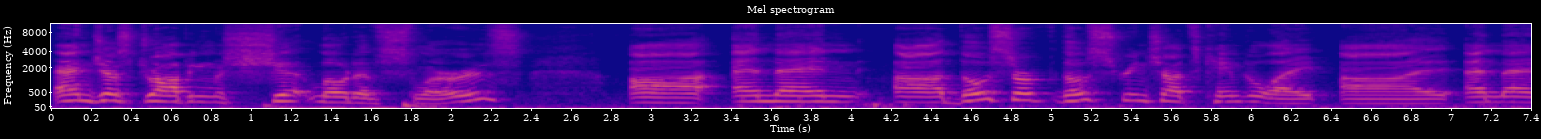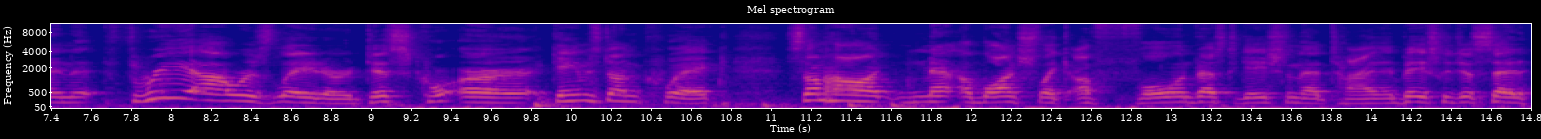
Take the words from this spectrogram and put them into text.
and just dropping a shitload of slurs. Uh, and then uh, those sur- those screenshots came to light, uh, and then three hours later, Discord or Games Done Quick somehow ma- launched like a full investigation that time, and basically just said,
